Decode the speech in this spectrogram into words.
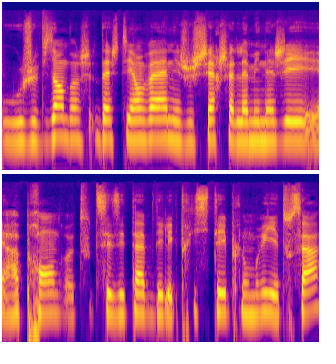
où je viens d'acheter un van et je cherche à l'aménager et à apprendre toutes ces étapes d'électricité, plomberie et tout ça.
